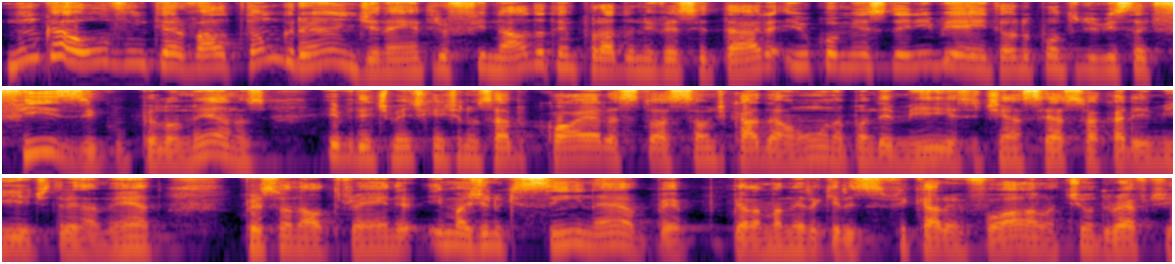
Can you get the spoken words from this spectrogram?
nunca houve um intervalo tão grande né, entre o final da temporada universitária e o começo da NBA. Então, do ponto de vista físico, pelo menos, evidentemente que a gente não sabe qual era a situação de cada um na pandemia, se tinha acesso à academia de treinamento, personal trainer. Imagino que sim, né? É, pela maneira que eles ficaram em forma, tinha o draft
